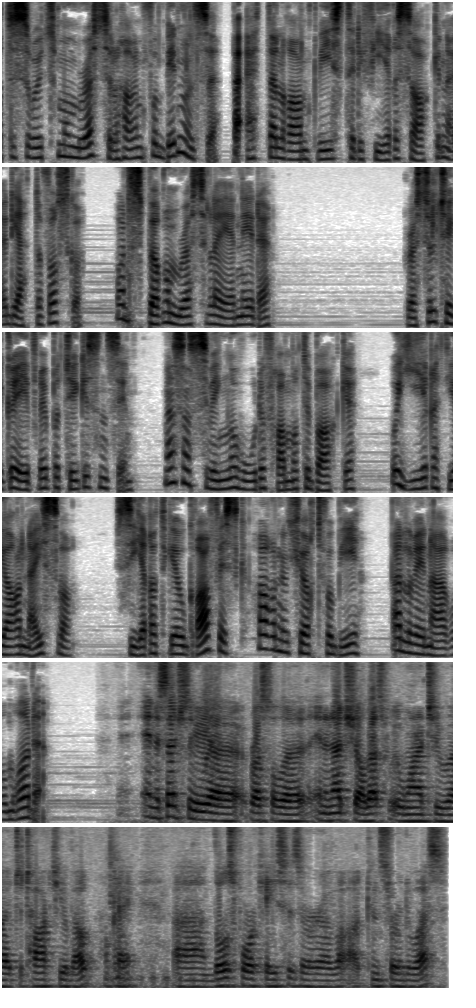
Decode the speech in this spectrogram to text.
at det ser ut som om Russell har en forbindelse på et eller annet vis til de fire sakene de etterforsker, og han spør om Russell er enig i det. Russell tygger ivrig på tyggisen sin, mens han svinger hodet fram og tilbake og gir et ja-nei-svar, sier at geografisk har han jo kjørt forbi eller i nærområdet. And essentially, uh, Russell, uh, in a nutshell, that's what we wanted to uh, to talk to you about. Okay, um, those four cases are of uh, concern to us,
